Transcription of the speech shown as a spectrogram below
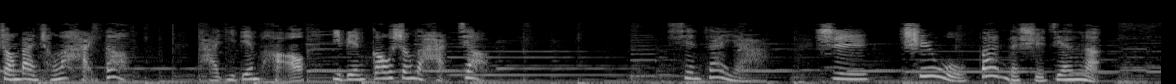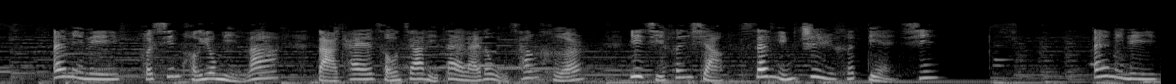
装扮成了海盗，他一边跑一边高声的喊叫。现在呀，是吃午饭的时间了。艾米丽和新朋友米拉打开从家里带来的午餐盒，一起分享三明治和点心。艾米丽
